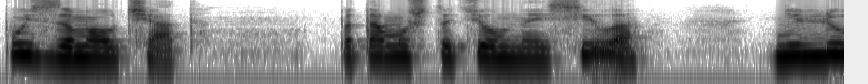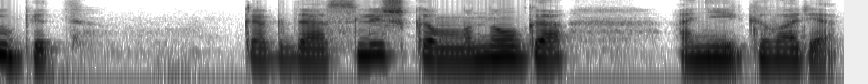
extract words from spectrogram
пусть замолчат, потому что темная сила не любит, когда слишком много о ней говорят.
